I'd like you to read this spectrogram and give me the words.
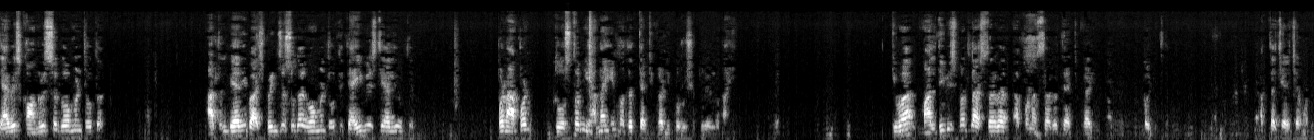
त्यावेळेस काँग्रेसचं गव्हर्नमेंट होतं. अटल बिहारी वाजपेयींचं सुद्धा गव्हर्नमेंट होते. त्याही वेळेस ते आले होते. पण आपण दोस्तम यांनाही मदत त्या ठिकाणी करू शकलेलो नाही. किंवा मालदिवीस मधला असणारा आपण असणारं त्या ठिकाणी बघितलं. आत्ताच्या ह्याच्यामध्ये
